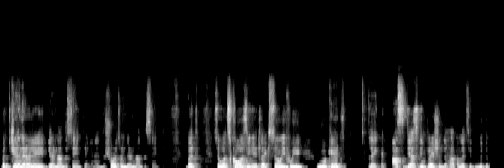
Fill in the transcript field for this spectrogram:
but generally they're not the same thing. And in the short term, they're not the same thing. But so what's causing it? Like, so if we look at like us, the asset inflation that happened, let's say with the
